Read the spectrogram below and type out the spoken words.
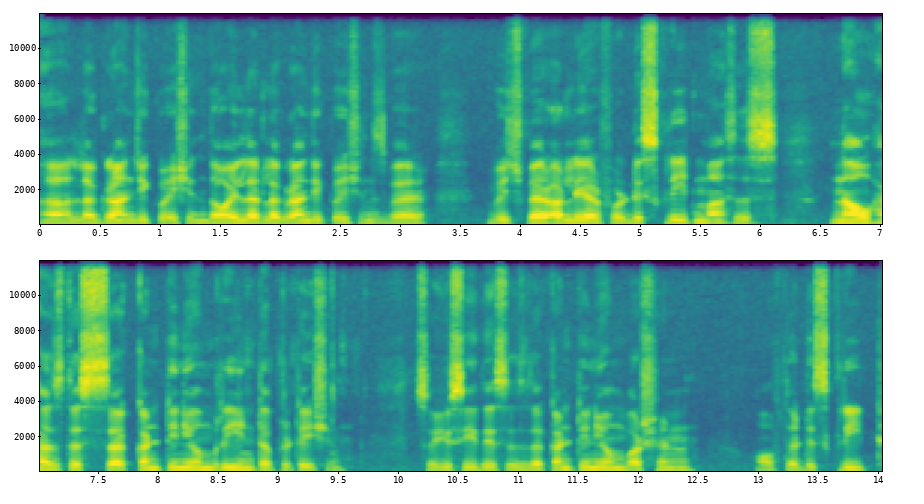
uh, Lagrange equation the Euler Lagrange equations were which were earlier for discrete masses now has this uh, continuum reinterpretation. So, you see this is the continuum version of the discrete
